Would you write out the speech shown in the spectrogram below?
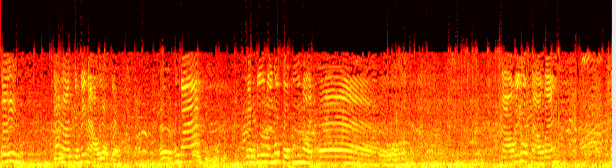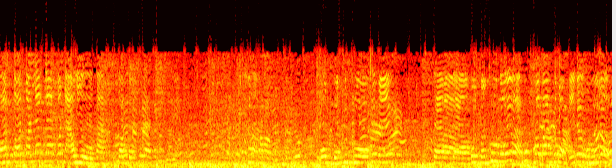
เอ้ยถ้าทางจะไม่หนาวหรอกแหละเออกุมารปรบมือหน่อยลูกปรบมือหน่อยแหนาวไหมลูกหนาวไหมตอนตอนวันแรกๆก็หนาวอยู่ค่ะตอนเดินแรกคนเหมือนคุณครูใช่ไหมแซวแซวคนเหมือนครูนุ้ยว่ะพ่อบ้านเขาบอกนี้เด้อคุณนุ้ยเด้อ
